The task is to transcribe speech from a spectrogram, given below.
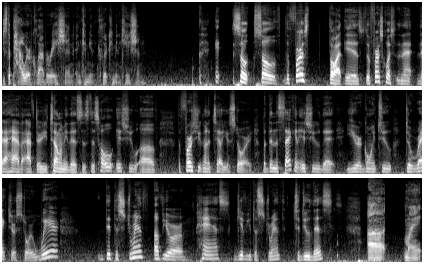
just the power of collaboration and communi- clear communication. so so the first thought is the first question that, that I have after you telling me this is this whole issue of the first you're going to tell your story, but then the second issue that you're going to direct your story. Where did the strength of your past give you the strength to do this? Uh, my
